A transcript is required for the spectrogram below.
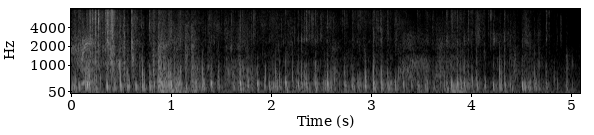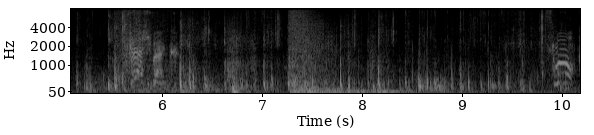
Free. Flashback. Smoke.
